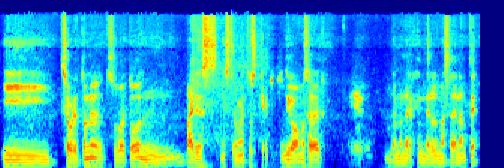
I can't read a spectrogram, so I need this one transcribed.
y sobre todo, sobre todo en varios instrumentos que, digo, vamos a ver eh, de manera general más adelante,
